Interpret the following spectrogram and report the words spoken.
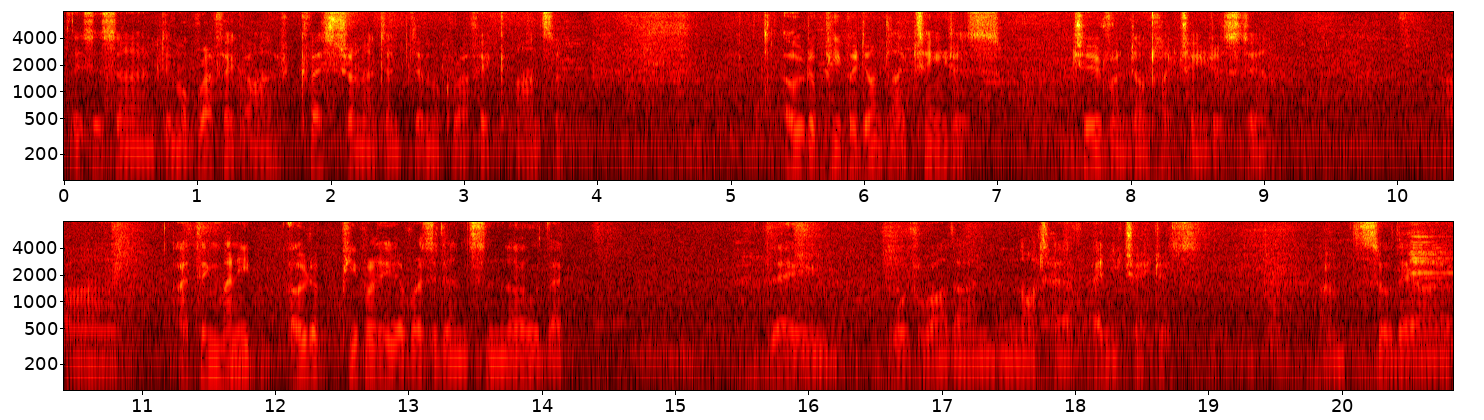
This is a demographic question and a demographic answer. Older people don't like changes. Children don't like changes still. I think many older people here, residents, know that they would rather not have any changes. Um, so they are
